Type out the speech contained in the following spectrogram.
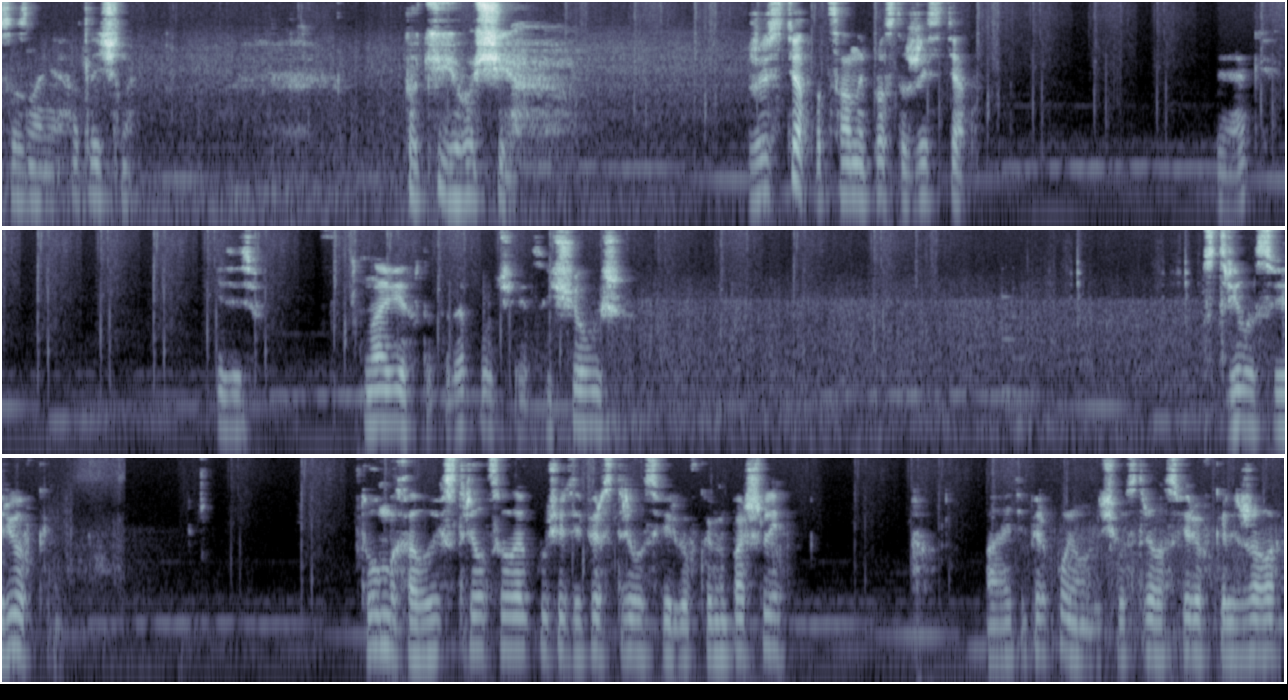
Сознания. Отлично. Какие вообще? Жестят, пацаны, просто жестят. Так. И здесь наверх только, да, получается? Еще выше. Стрелы с веревками. То маховых стрел целая куча, теперь стрелы с веревками пошли. А, я теперь понял, для чего стрела с веревкой лежала.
